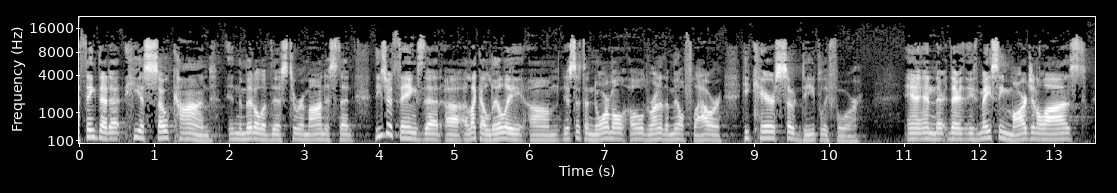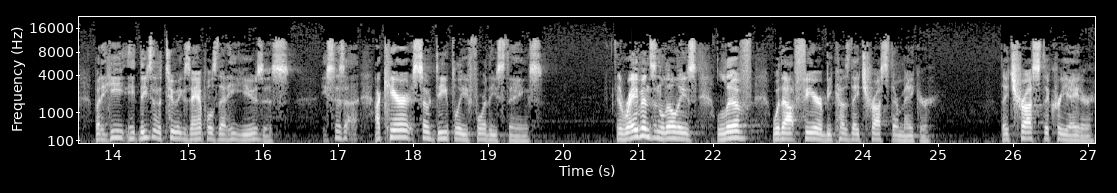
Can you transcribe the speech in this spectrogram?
I think that uh, he is so kind in the middle of this to remind us that these are things that, uh, like a lily, um, just as a normal old run of the mill flower, he cares so deeply for. And, and they may seem marginalized, but he, he, these are the two examples that he uses. He says, I, I care so deeply for these things. The ravens and lilies live without fear because they trust their Maker, they trust the Creator.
